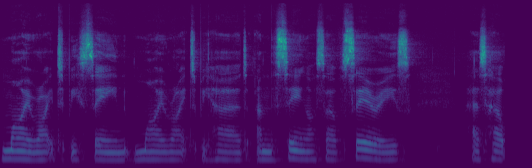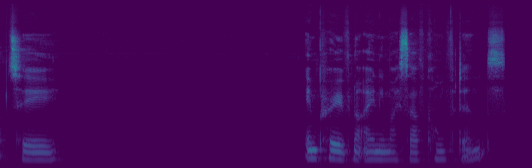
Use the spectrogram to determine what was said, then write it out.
my right to be seen, my right to be heard. And the Seeing Ourselves series has helped to improve not only my self confidence,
